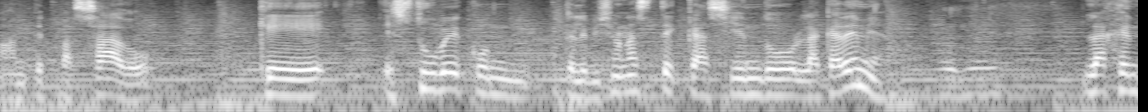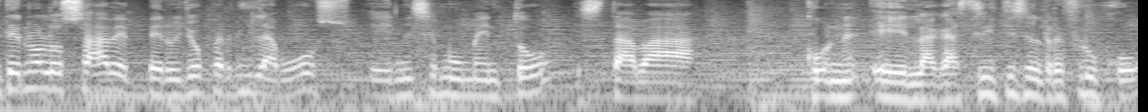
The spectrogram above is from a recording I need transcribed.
antepasado, que estuve con Televisión Azteca haciendo la academia. La gente no lo sabe, pero yo perdí la voz. En ese momento estaba con eh, la gastritis, el reflujo.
